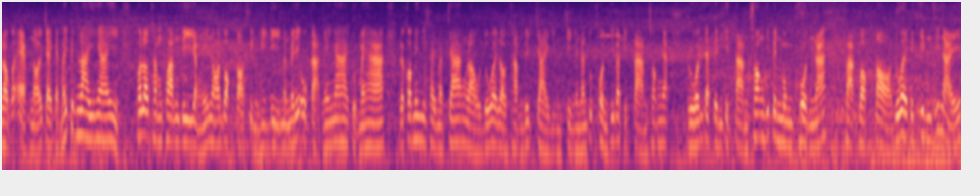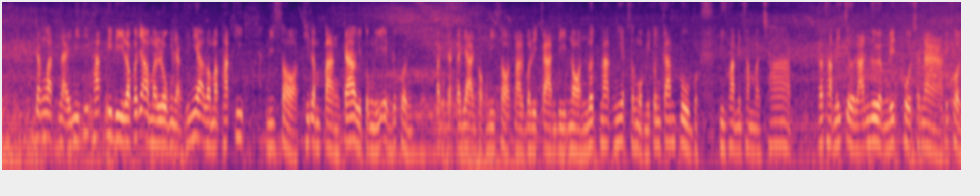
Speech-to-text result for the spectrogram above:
เราก็แอบน้อยใจแต่ไม่เป็นไรไง เพราะเราทำความดีอย่างน้อยๆบอกต่อสิ่งดีๆ มันไม่ได้โอกาสง่ายๆ ถูกไหมฮะ แล้วก็ไม่มีใครมาจ้างเราด้วยเราทำด้วยใจจริงๆดังนั้นทุกคนที่มาติดตามช่องเนี้ยล้วนแต่เป็นติดตามช่องที่เป็นมงคลนะ ฝากบอกต่อด้วยไปกินที่ไหน จังหวัดไหนมีที่พักดีๆ เราก็จะเอามาลงอย่างที่เนี้ยเรามาพักที่รีสอร์ทที่ลำปางเก้าอยู่ตรงนี้เองทุกคนปั่นจักรยานของรีสอร์ทมาบริการดีนอนเลิศมากเงียบสงบมีต้นกล้ามปูมีความเป็นธรรมชาติ แล้วทำให้เจอร้านเรืองฤทธิ์โภชนาทุกคน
